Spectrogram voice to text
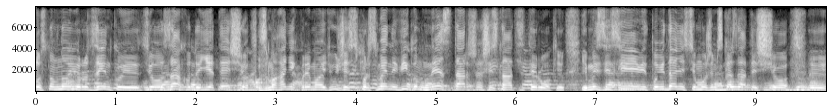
Основною родзинкою цього заходу є те, що в змаганнях приймають участь спортсмени віком не старше 16 років. І ми зі всією відповідальністю можемо сказати, що е,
